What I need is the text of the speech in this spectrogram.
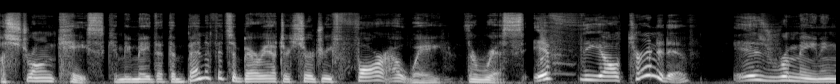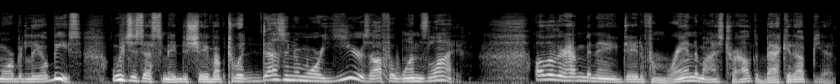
A strong case can be made that the benefits of bariatric surgery far outweigh the risks, if the alternative is remaining morbidly obese, which is estimated to shave up to a dozen or more years off of one's life. Although there haven't been any data from randomized trial to back it up yet,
